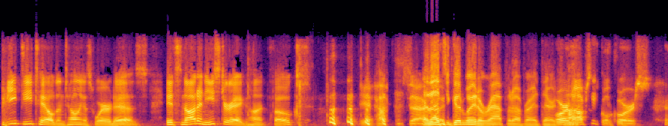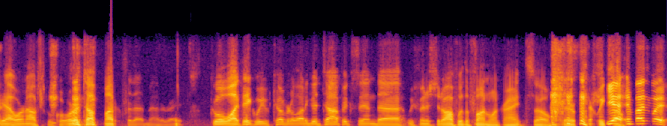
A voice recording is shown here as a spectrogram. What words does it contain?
Be detailed in telling us where it is. It's not an Easter egg hunt, folks yeah, exactly. And that's a good way to wrap it up right there. Or an obstacle course. yeah, or an obstacle course, or a tough mudder for that matter, right? Cool. Well, I think we've covered a lot of good topics, and uh, we finished it off with a fun one, right? So there, there we yeah, go. and by the way,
